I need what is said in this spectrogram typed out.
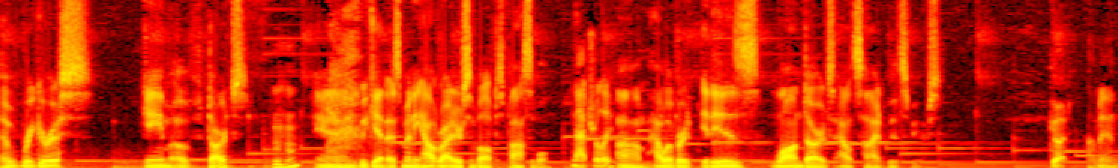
A rigorous game of darts, Mhm. and we get as many outriders involved as possible. Naturally. Um, however, it is lawn darts outside with spears. Good. I'm in.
